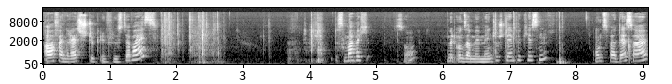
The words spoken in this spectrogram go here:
auf ein Reststück in Flüsterweiß. Das mache ich so mit unserem Memento-Stempelkissen. Und zwar deshalb,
